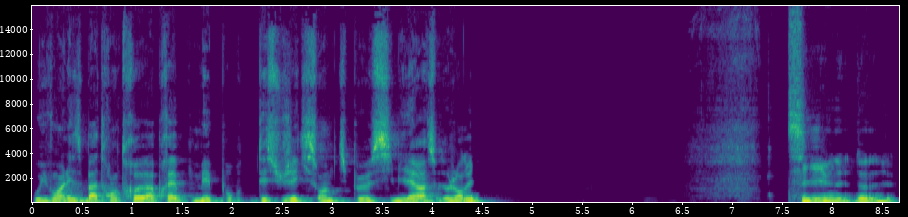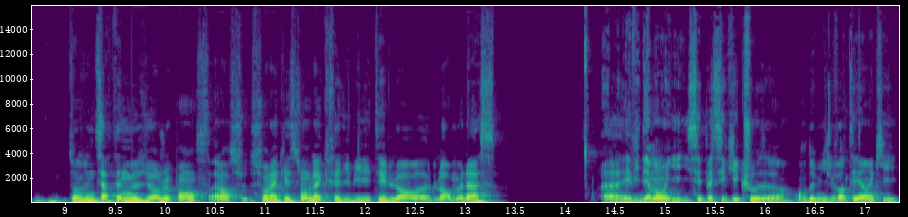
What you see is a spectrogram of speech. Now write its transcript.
où ils vont aller se battre entre eux après, mais pour des sujets qui sont un petit peu similaires à ceux d'aujourd'hui? Si, dans une certaine mesure, je pense. Alors sur, la question de la crédibilité de leur, leur menace, euh, évidemment, il, s'est passé quelque chose en 2021 qui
